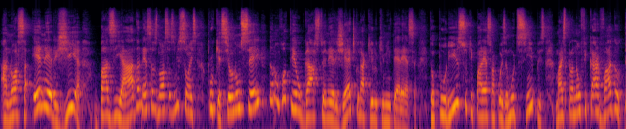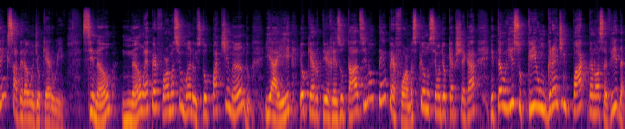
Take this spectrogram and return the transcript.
a nossa energia baseada nessas nossas missões. Porque se eu não sei, eu não vou ter o gasto energético naquilo que me interessa. Então, por isso que parece uma coisa muito simples, mas para não ficar vaga, eu tenho que saber aonde eu quero ir. Senão, não é performance humana, eu estou patinando e aí eu quero ter resultados e não tenho performance, porque eu não sei onde eu quero chegar. Então isso cria um grande impacto na nossa vida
